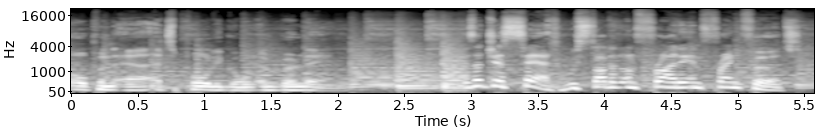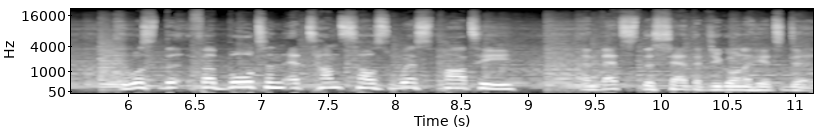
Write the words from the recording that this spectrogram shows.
Open Air at Polygon in Berlin. As I just said, we started on Friday in Frankfurt. It was the Verboten at Tanzhaus West party, and that's the set that you're gonna hear today.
